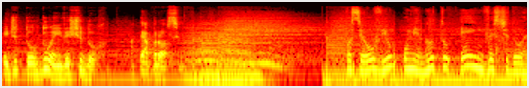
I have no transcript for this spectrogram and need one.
editor do e Investidor. Até a próxima. Você ouviu o Minuto e Investidor.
